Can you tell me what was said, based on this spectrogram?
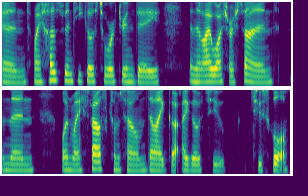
and my husband he goes to work during the day, and then I watch our son, and then when my spouse comes home, then I go I go to to school.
